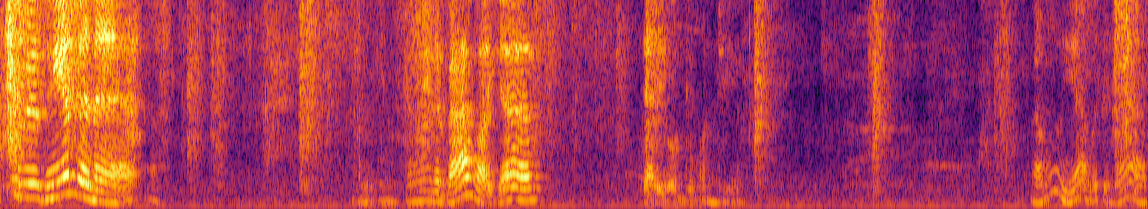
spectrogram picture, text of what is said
Put his hand in it. Gonna need a bath, I guess. Daddy will give one to you. Oh yeah, look at that.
